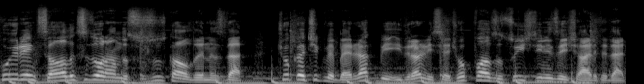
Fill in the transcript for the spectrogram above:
Koyu renk sağlıksız oranda susuz kaldığınızda, çok açık ve berrak bir idrar ise çok fazla su içtiğinize işaret eder.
